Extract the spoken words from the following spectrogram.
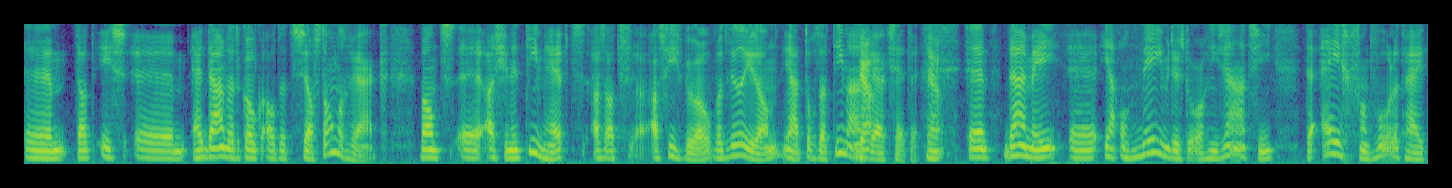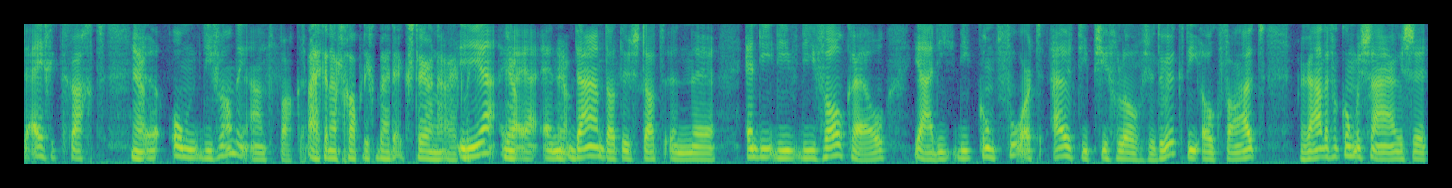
Um, dat is um, daarom dat ik ook altijd zelfstandig werk. Want uh, als je een team hebt als adviesbureau, wat wil je dan? Ja, toch dat team aan het werk zetten. Ja. Um, daarmee uh, ja, ontneem je dus de organisatie de eigen verantwoordelijkheid, de eigen kracht ja. uh, om die verandering aan te pakken. eigenaarschap ligt bij de externe eigenlijk. Ja, ja, ja. en daarom dat dus dat een. en die, die, die valkuil, ja, die, die komt voort uit die psychologische druk, die ook vanuit raden van commissarissen,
